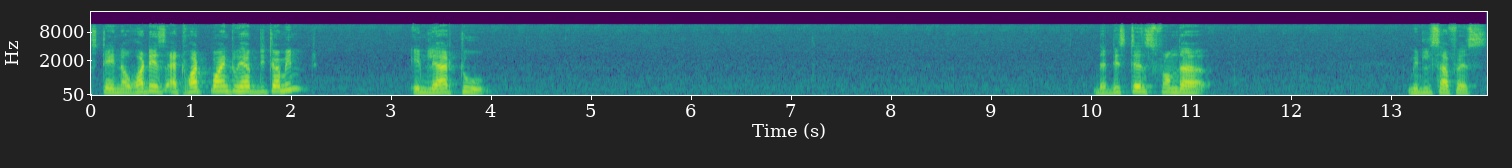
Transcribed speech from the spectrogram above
strain. Now, what is at what point we have determined in layer 2 the distance from the middle surface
